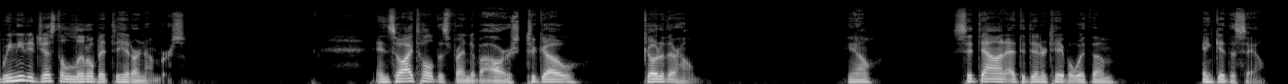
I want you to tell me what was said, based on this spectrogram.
we needed just a little bit to hit our numbers. And so i told this friend of ours to go go to their home. You know sit down at the dinner table with them and get the sale.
